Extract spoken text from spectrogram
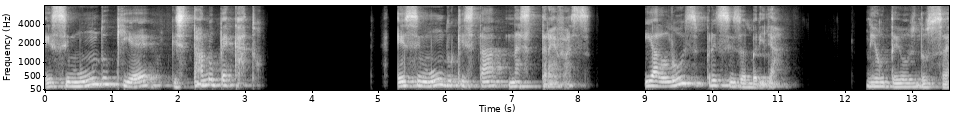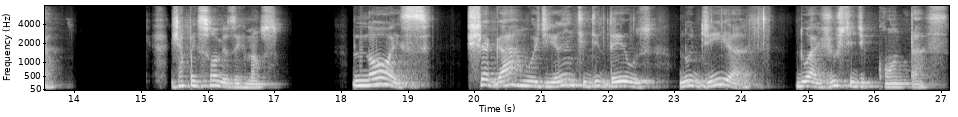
esse mundo que é que está no pecado. Esse mundo que está nas trevas. E a luz precisa brilhar. Meu Deus do céu. Já pensou, meus irmãos? Nós chegarmos diante de Deus no dia do ajuste de contas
